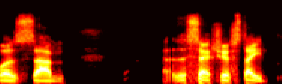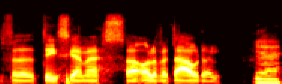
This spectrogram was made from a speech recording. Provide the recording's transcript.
was um, the Secretary of State for the DCMS, uh, Oliver Dowden. Yeah.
